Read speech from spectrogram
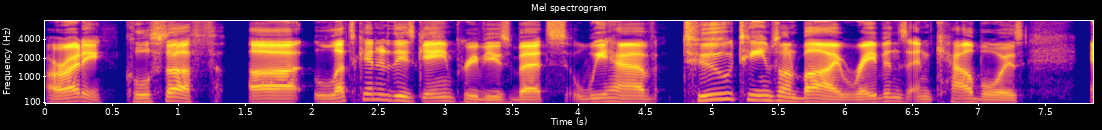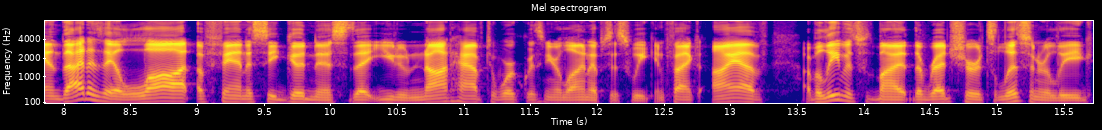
Alrighty, cool stuff. Uh, let's get into these game previews Betz. We have two teams on by, Ravens and Cowboys. And that is a lot of fantasy goodness that you do not have to work with in your lineups this week. In fact, I have, I believe it's with my the Red Shirts Listener League,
